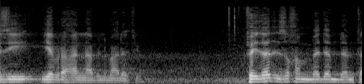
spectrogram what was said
እዚ የብርሃልና ብል ማለት እዩ ፈዘን እዚ ከም መደምደምታ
